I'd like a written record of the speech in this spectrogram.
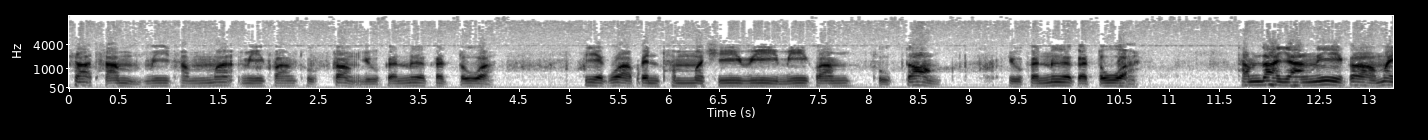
พระธรรม มีธรรมะ มีความถูกต้องอยู่กันเนื้อกับตัว เรียกว่าเป็นธรรมชีวีมีความถูกต้อง อยู่กับเนื้อกับตัวทำได้อย่างนี้ก็ไม่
